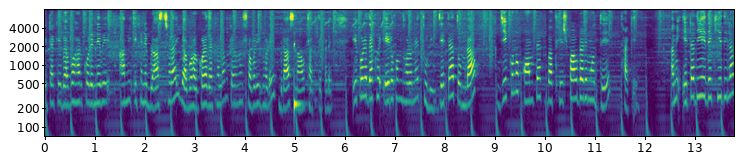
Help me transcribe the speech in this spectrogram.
এটাকে ব্যবহার করে নেবে। আমি এখানে ব্রাশ ছাড়াই ব্যবহার করা দেখালাম, কেননা সবারই ঘরে ব্রাশ নাও থাকতে পারে। এরপরে দেখো এরকম ধরনের তুলি, যেটা তোমরা যে কোনো কম্প্যাক্ট বা ফেস পাউডারের মধ্যে থাকে। আমি এটা দিয়ে দেখিয়ে দিলাম।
